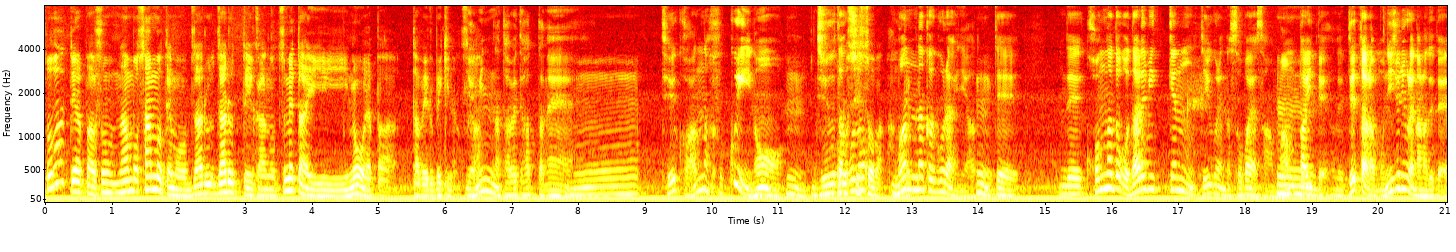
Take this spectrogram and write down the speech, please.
そばってやっぱそのなんぼ寒てもざるざるっていうかあの冷たいのをやっぱ食べるべきなんですか？いやみんな食べてはったね、っんていうかあんな福井のうん住宅おろしそばの真ん中ぐらいにあって、でこんなとこ誰見っけんのっていうぐらいの蕎麦屋さん満杯って、で出たらもう20人ぐらい並んでて、へえ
